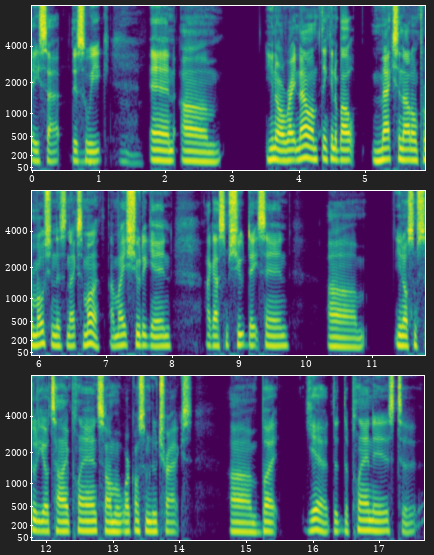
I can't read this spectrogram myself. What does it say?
ASAP this Mhm. week. And um, you know, right now I'm thinking about maxing out on promotion this next month. I might shoot again. I got some shoot dates in. Um, you know, some studio time planned, so I'm gonna work on some new tracks. Um, but yeah, the the plan is to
